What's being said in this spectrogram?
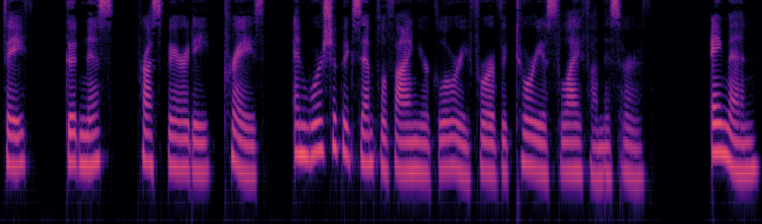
faith, goodness, prosperity, praise, and worship exemplifying your glory for a victorious life on this earth. Amen.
